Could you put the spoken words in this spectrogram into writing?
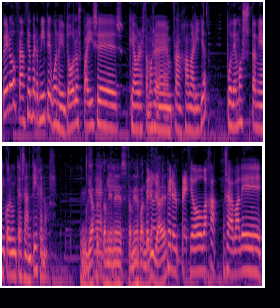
Pero Francia permite, bueno, y todos los países que ahora estamos en franja amarilla, podemos también con un test de antígenos. ya, O sea pero también que- es, también es banderilla, pero, ¿eh? pero el precio baja, o sea, va de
